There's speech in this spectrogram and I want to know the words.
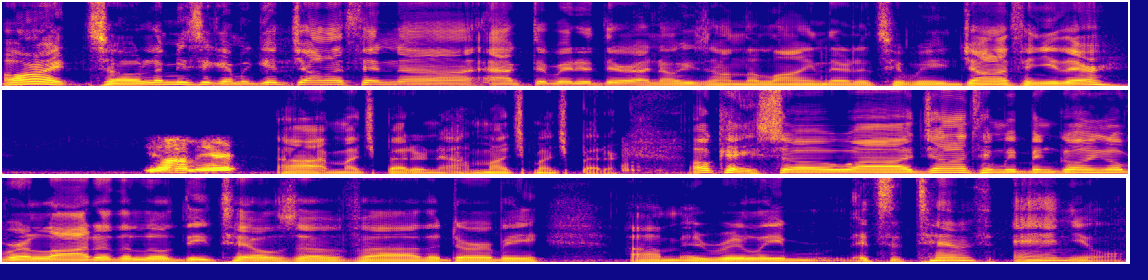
All right, so let me see. Can we get Jonathan uh, activated there? I know he's on the line there. Let's see. if We Jonathan, you there? Yeah, I'm here. Ah, much better now. Much, much better. Okay, so uh, Jonathan, we've been going over a lot of the little details of uh, the Derby. Um, it really, it's the tenth annual.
